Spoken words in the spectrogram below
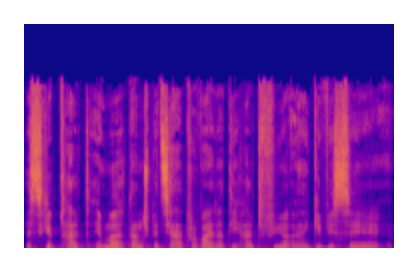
es gibt halt immer dann Spezialprovider, die halt für eine gewisse,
